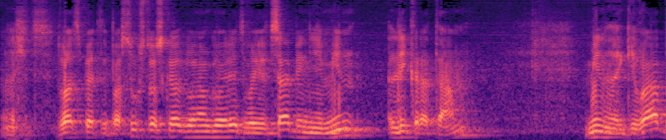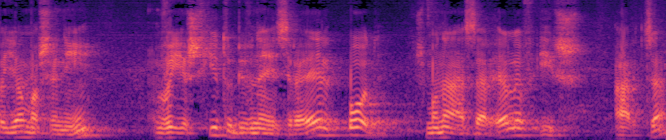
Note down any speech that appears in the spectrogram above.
Значит, 25-й посух, что нам говорит, «Воеца Беньямин ликратам, мин гива бьем машини, воешхиту бивне Израиль от шмуна асар элев иш арца,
